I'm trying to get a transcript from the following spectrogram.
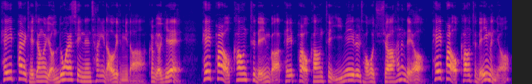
페이팔 계정을 연동할 수 있는 창이 나오게 됩니다. 그럼 여기에 페이팔 어카운트 네임과 페이팔 어카운트 이메일을 적어 주셔야 하는데요. 페이팔 어카운트 네임은요.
